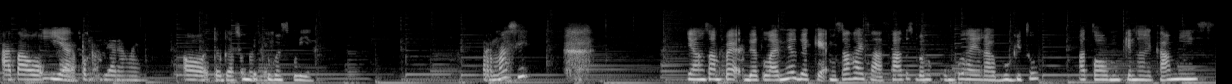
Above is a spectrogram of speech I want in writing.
atau Iya. kayak pekerjaan yang lain? Oh, tugas kuliah. tugas kuliah. Pernah sih? Yang sampai deadline-nya udah kayak misal hari Selasa terus baru kumpul hari Rabu gitu atau mungkin hari Kamis.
